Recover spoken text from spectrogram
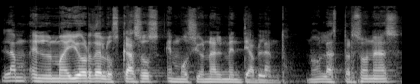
en el mayor de los casos emocionalmente hablando. ¿no? Las personas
